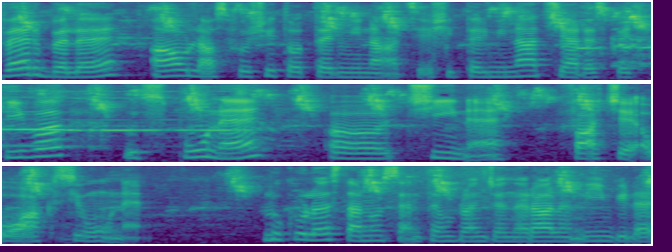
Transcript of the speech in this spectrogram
verbele au la sfârșit o terminație și terminația respectivă îți spune uh, cine face o acțiune. Lucrul ăsta nu se întâmplă în general în limbile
